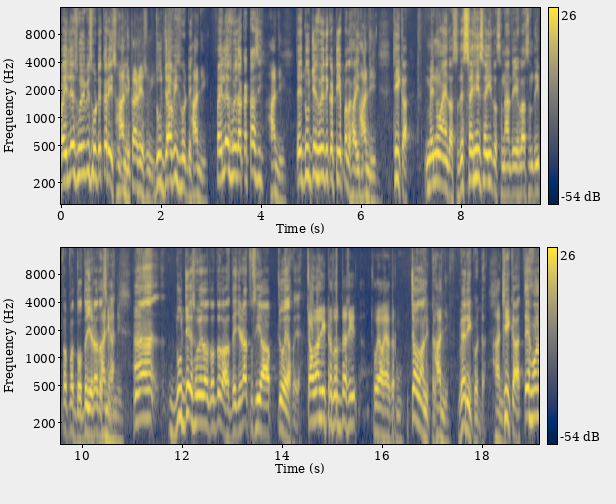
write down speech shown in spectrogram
ਪਹਿਲੇ ਸੂਏ ਵੀ ਤੁਹਾਡੇ ਘਰੇ ਸੂਈ ਹਾਂਜੀ ਹੈ? ਘਰੇ ਸੂਈ ਦੂਜਾ ਵੀ ਤੁਹਾਡੇ? ਹਾਂਜੀ। ਪਹਿਲੇ ਸੂਏ ਦਾ ਕੱਟਾ ਸੀ? ਹਾਂਜੀ। ਤੇ ਦੂਜੇ ਸੂਏ ਦੀ ਕੱਟੀ ਆਪਾਂ ਦਿਖਾਈ ਦਿੱਤੀ। ਹਾਂਜੀ। ਠੀਕ ਆ ਮੈਨੂੰ ਐਂ ਦੱਸ ਦੇ ਸਹੀ ਸਹੀ ਦੱਸਣਾ ਦੇਖ ਲੈ ਸੰਦੀਪ ਆਪਾਂ ਦੁੱਧ ਜਿਹੜਾ ਹਾਂਜੀ, ਦੱਸਣਾ ਹਾਂਜੀ। ਅਹ ਦੂਜੇ ਸੂਏ ਦਾ ਦੁੱਧ ਦੱਸ ਦੇ ਜਿਹੜਾ ਤੁਸੀਂ ਆਪ ਚੋਇਆ ਹੋਇਆ 14 ਲੀਟਰ ਦੁੱਧ ਅਸੀਂ ਚੋਇਆ ਹੋਇਆ ਕਰੂੰ 14 ਲੀਟਰ ਹਾਂਜੀ। ਵੈਰੀ ਗੁੱਡ ਹਾਂਜੀ। ਠੀਕ ਆ ਤੇ ਹੁਣ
